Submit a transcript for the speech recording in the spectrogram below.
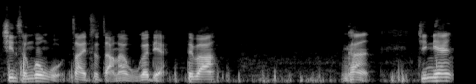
新城控股再次涨了五个点，对吧？你看今天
